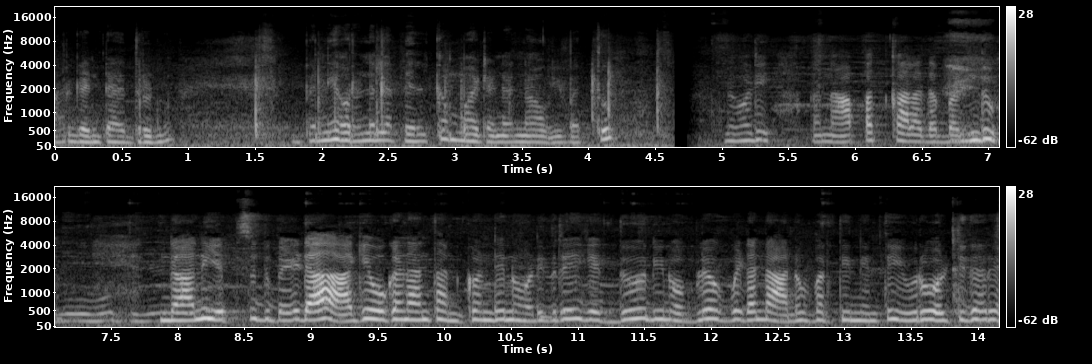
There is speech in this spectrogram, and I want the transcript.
ಆರು ಗಂಟೆ ಆದ್ರೂ ಬನ್ನಿ ಅವ್ರನ್ನೆಲ್ಲ ವೆಲ್ಕಮ್ ಮಾಡೋಣ ನಾವು ಇವತ್ತು ನೋಡಿ ನನ್ನ ಆಪತ್ಕಾಲದ ಬಂದು ನಾನು ಎಪ್ಸೋದು ಬೇಡ ಹಾಗೆ ಹೋಗೋಣ ಅಂತ ಅನ್ಕೊಂಡೆ. ನೋಡಿದ್ರೆ ಎದ್ದು ನೀನು ಒಬ್ಳೆ ಹೋಗ್ಬೇಡ ನಾನು ಬರ್ತೀನಿ ಅಂತ ಇವರು ಹೊರಟಿದ್ದಾರೆ.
